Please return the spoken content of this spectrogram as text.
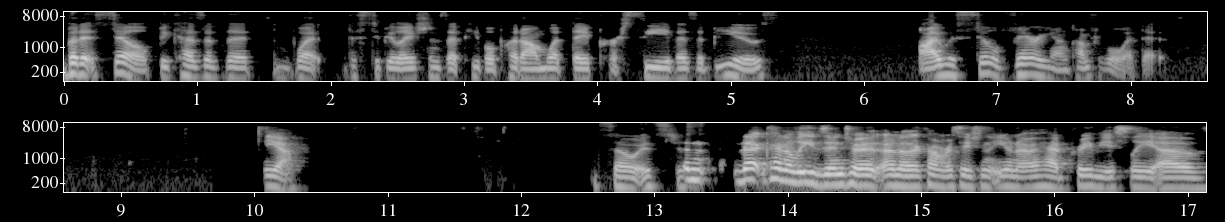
But it's still because of the what the stipulations that people put on what they perceive as abuse, I was still very uncomfortable with it. Yeah. So it's just and that kind of leads into another conversation that you and I had previously of,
